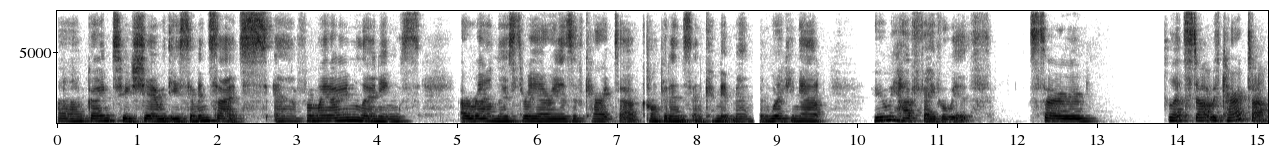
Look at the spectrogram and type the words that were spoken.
I'm going to share with you some insights uh, from my own learnings around those three areas of character, competence, and commitment, and working out who we have favor with. So let's start with character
